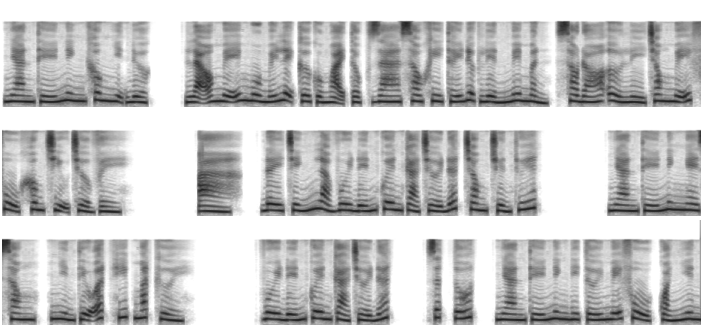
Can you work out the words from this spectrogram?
Nhan Thế Ninh không nhịn được. Lão mễ mua mấy lệ cơ của ngoại tộc ra sau khi thấy được liền mê mẩn, sau đó ở lì trong mễ phủ không chịu trở về. À, đây chính là vui đến quên cả trời đất trong truyền thuyết. Nhàn thế ninh nghe xong, nhìn tiểu ất híp mắt cười. Vui đến quên cả trời đất. Rất tốt, nhàn thế ninh đi tới mễ phủ, quả nhiên,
